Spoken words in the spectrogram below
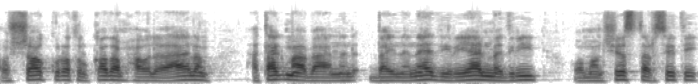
عشاق كرة القدم حول العالم هتجمع بين- نادي ريال مدريد ومانشستر سيتي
